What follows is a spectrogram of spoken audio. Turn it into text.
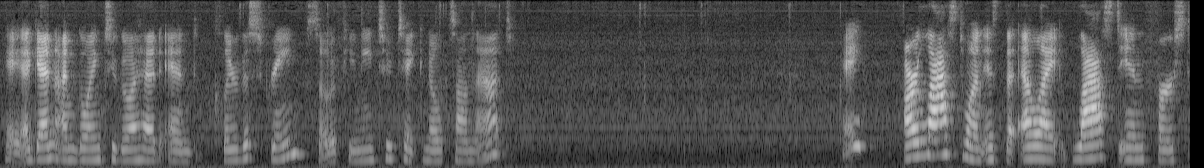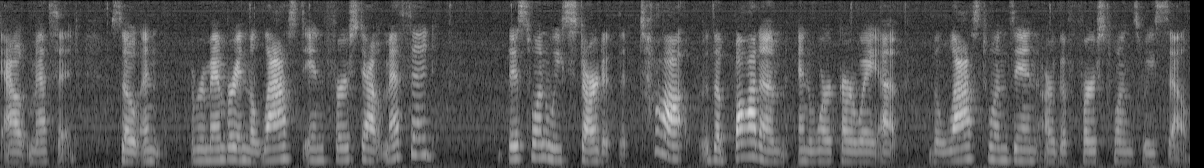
Okay, again, I'm going to go ahead and clear the screen. So if you need to, take notes on that. Okay, our last one is the LI last in first out method. So and remember in the last in first out method, this one we start at the top, the bottom and work our way up. The last ones in are the first ones we sell.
